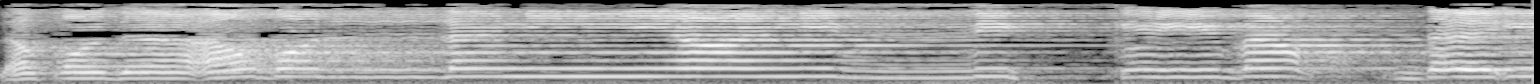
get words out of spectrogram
لقد أضلني عن الذكر بعد إذ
